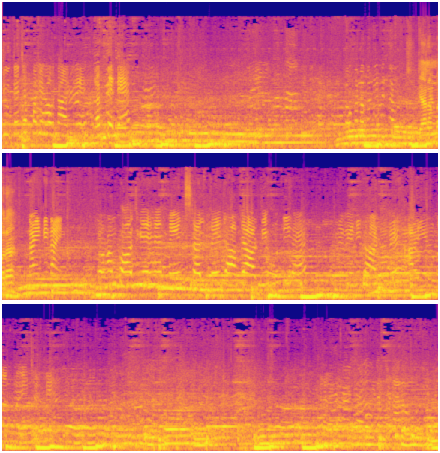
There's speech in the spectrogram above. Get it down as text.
जूते चप्पल यहाँ उतार के रख देते हैं? क्या नंबर है? 99 तो हम पहुँच गए हैं मेन स्थल पे जहाँ पे आरती होती है त्रिवेणी घाट पे। हमें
